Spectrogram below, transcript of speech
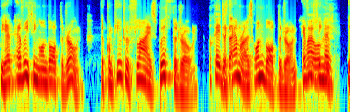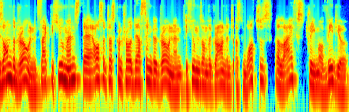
we have everything on board the drone. The computer flies with the drone. Okay. the that... camera is on board the drone. Everything wow, okay. is is on the drone. It's like the humans, they also just control their single drone and the humans on the ground and just watches a live stream of video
